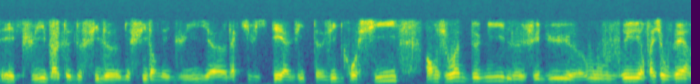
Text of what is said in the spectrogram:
Et puis, bah, de, fil, en aiguille, l'activité a vite, vite grossi. En juin 2000, j'ai dû ouvrir, enfin j'ai ouvert,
